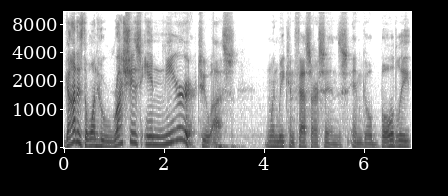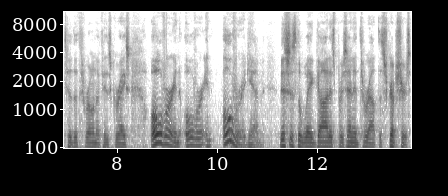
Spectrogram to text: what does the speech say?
God is the one who rushes in near to us when we confess our sins and go boldly to the throne of His grace over and over and over again. This is the way God is presented throughout the scriptures.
